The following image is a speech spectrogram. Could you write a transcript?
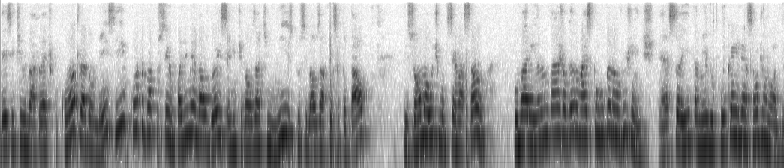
desse time do Atlético contra a Tombense e contra o próprio Cerro? Pode emendar os dois, se a gente vai usar time misto, se vai usar força total. E só uma última observação, o Mariano não está jogando mais que o Guga não, viu gente? Essa aí também do Cuca é invenção de moda.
